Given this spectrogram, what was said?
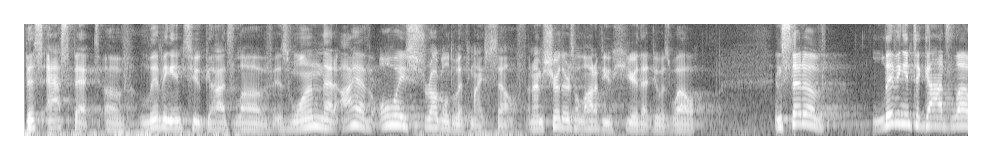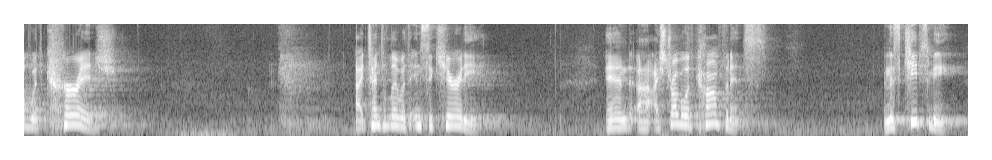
This aspect of living into God's love is one that I have always struggled with myself, and I'm sure there's a lot of you here that do as well. Instead of living into God's love with courage, I tend to live with insecurity and uh, I struggle with confidence. And this keeps me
